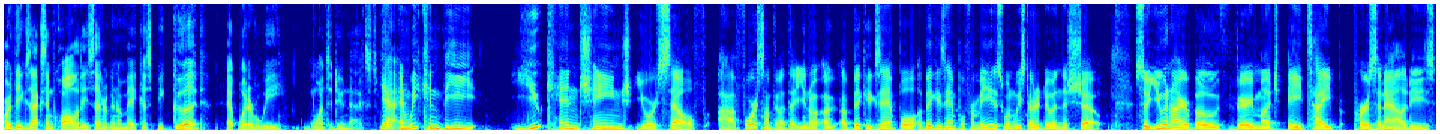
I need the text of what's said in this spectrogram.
are the exact same qualities that are going to make us be good at whatever we want to do next. Yeah, and we can be, you can change yourself uh, for something like that. You know, a, a big example, a big example for me is when we started doing this show. So you and I are both very much A-type personalities.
